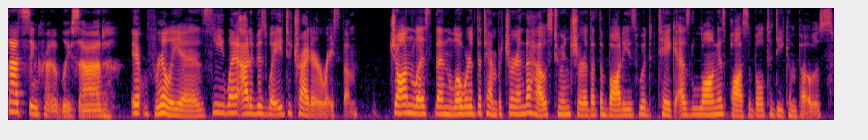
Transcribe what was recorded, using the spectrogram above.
That's incredibly sad. It really is. He went out of his way to try to erase them. John List then lowered the temperature in the house to ensure that the bodies would take as long as possible to decompose.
